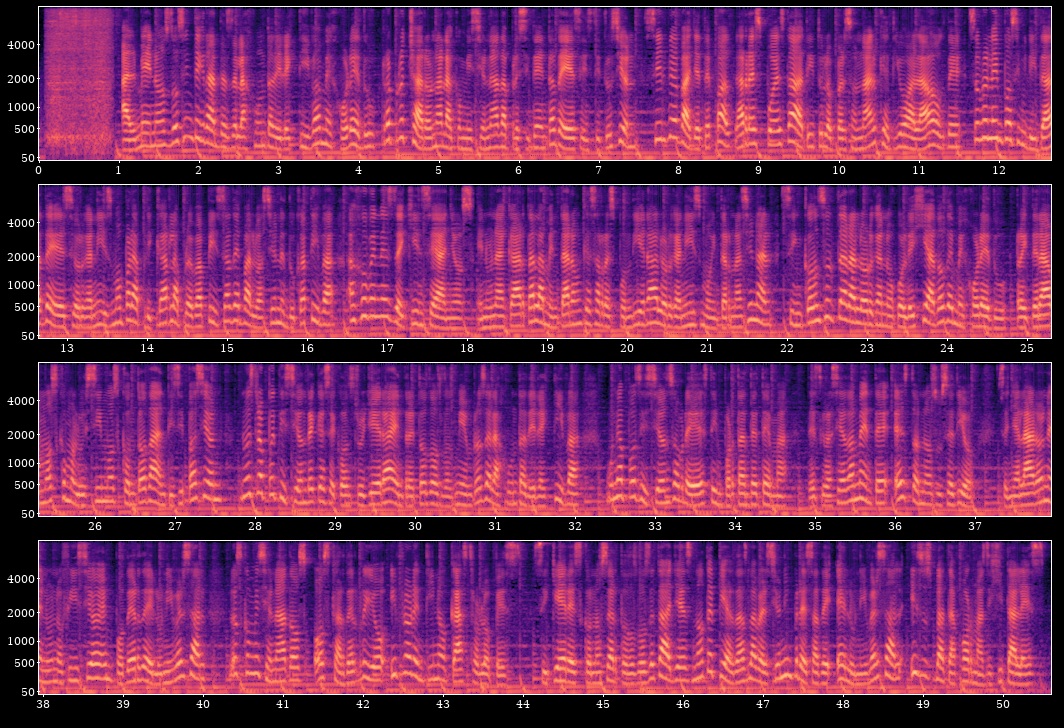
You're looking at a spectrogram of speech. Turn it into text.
Al menos dos integrantes de la Junta Directiva Mejor Edu reprocharon a la comisionada presidenta de esa institución, Silvia Valle Tepal, la respuesta a título personal que dio a la OCDE sobre la imposibilidad de ese organismo para aplicar la prueba PISA de evaluación educativa a jóvenes de 15 años. En una carta lamentaron que se respondiera al organismo internacional sin consultar al órgano colegiado de Mejor Edu. Reiteramos, como lo hicimos con toda anticipación, nuestra petición de que se construyera entre todos los miembros de la Junta Directiva una posición sobre este importante tema. Desgraciadamente, esto no sucedió, señalaron en un oficio en poder de El Universal los comisionados Oscar del Río y Florentino Castro López. Si quieres conocer todos los detalles, no te pierdas la versión impresa de El Universal y sus plataformas digitales.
